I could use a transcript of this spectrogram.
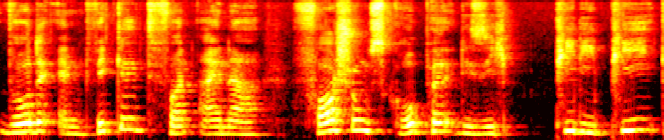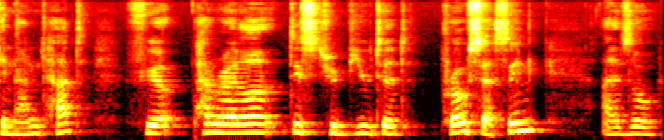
wurde entwickelt von einer Forschungsgruppe, die sich PDP genannt hat, für Parallel Distributed Processing, also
